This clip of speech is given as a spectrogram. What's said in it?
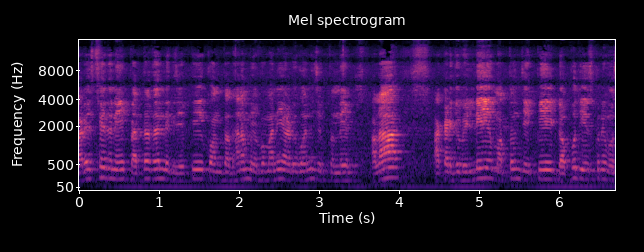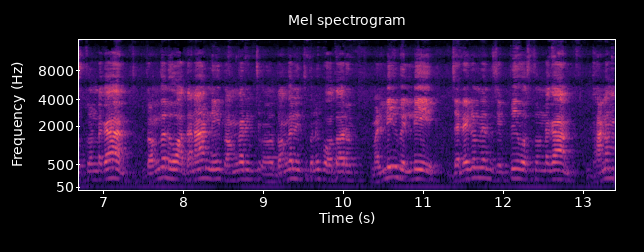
పరిస్థితిని పెద్ద తల్లికి చెప్పి కొంత ధనం ఇవ్వమని అడుగుని చెప్తుంది. అలా అక్కడికి వెళ్ళి మొత్తం చెప్పి డబ్బు తీసుకుని వస్తుండగా దొంగలు ఆ ధనాన్ని దొంగలించు దొంగలించుకుని పోతారు. మళ్ళీ వెళ్ళి జరిగినది చెప్పి వస్తుండగా ధనం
